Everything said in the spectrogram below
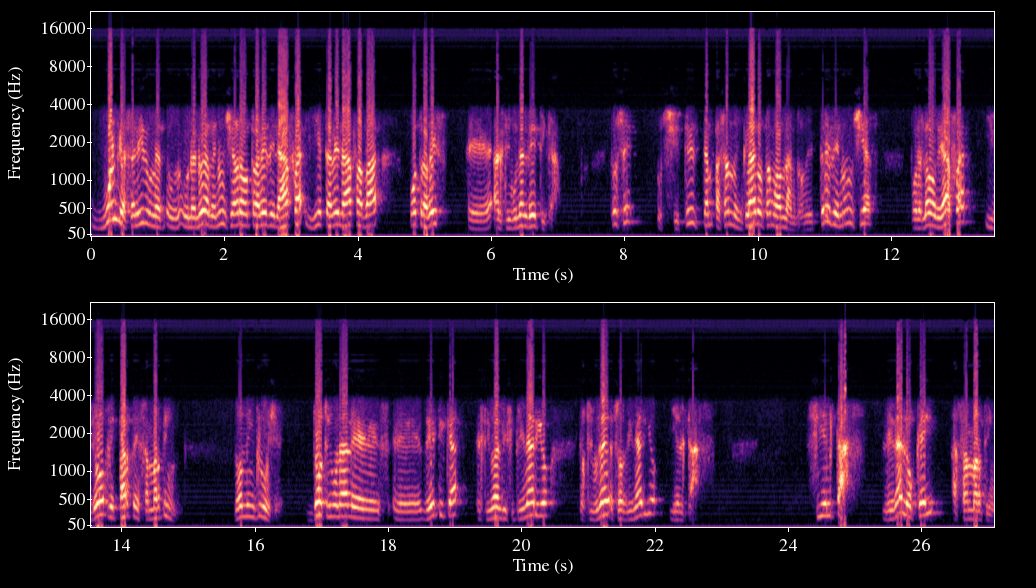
Vuelve a salir una, nueva denuncia ahora otra vez de la AFA y esta vez la AFA va otra vez eh, al Tribunal de Ética. Entonces, si ustedes están pasando en claro, estamos hablando de tres denuncias por el lado de AFA y dos de parte de San Martín, donde incluye dos tribunales eh, de ética, el tribunal disciplinario, los tribunales ordinarios y el TAS. Si el TAS le da el ok a San Martín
